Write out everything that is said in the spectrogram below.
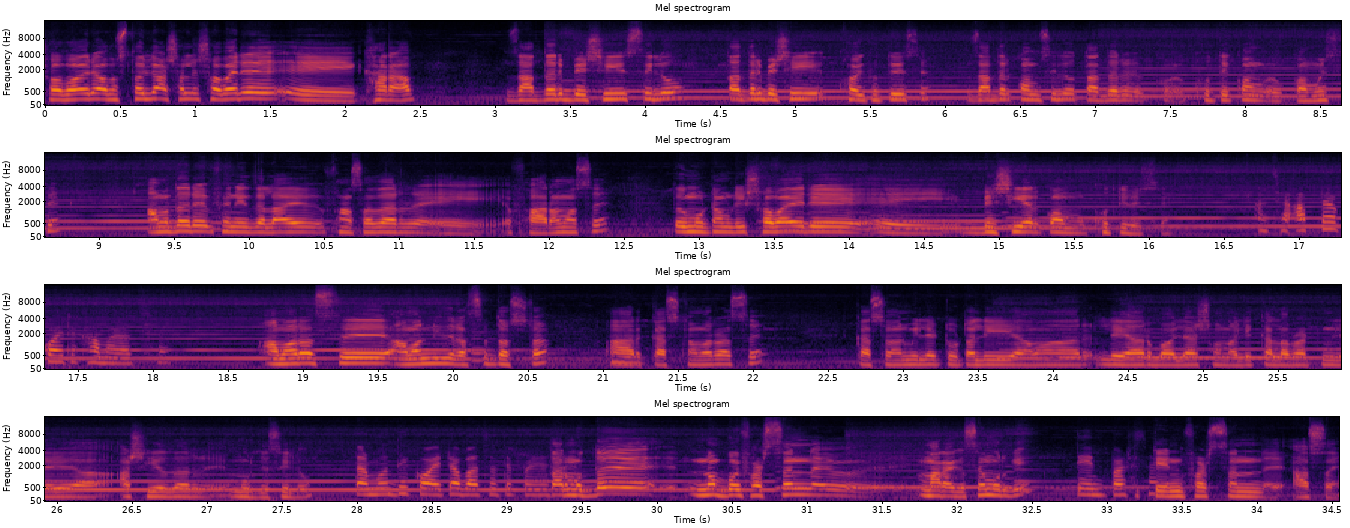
সবার অবস্থা হলো আসলে সবাই খারাপ। যাদের বেশি ছিল তাদের বেশি ক্ষয়ক্ষতি হয়েছে। যাদের কম ছিল তাদের ক্ষতি কম কম হয়েছে। আমাদের ফেনী জেলায় পাঁচ হাজার ফার্ম আছে। তো মোটামুটি সবাই বেশি আর কম ক্ষতি হয়েছে। আচ্ছা আপনার কয়টা খামার আছে? আমার আছে আমার নিজের আছে দশটা আর কাস্টমার আছে। কাস্টমার মিলে টোটালি আমার লেয়ার ব্রয়লার সোনালি কালারবাট মিলে আশি হাজার মুরগি ছিল। তার মধ্যে কয়টা বাঁচাতে পারে তার মধ্যে নব্বই পার্সেন্ট মারা গেছে মুরগি। Ten percent. টেন পার্সেন্ট আছে।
